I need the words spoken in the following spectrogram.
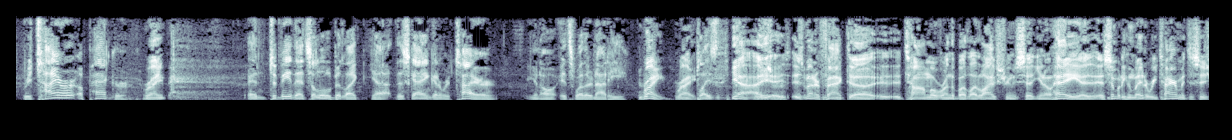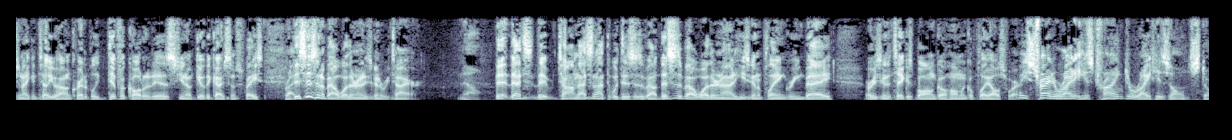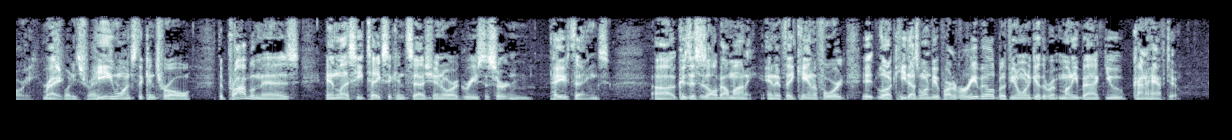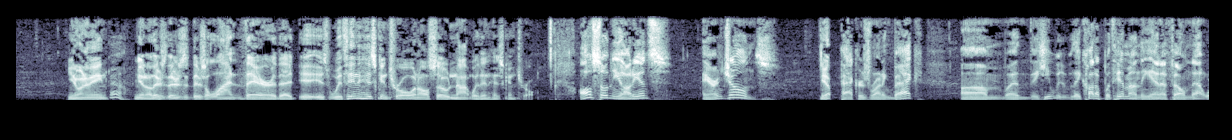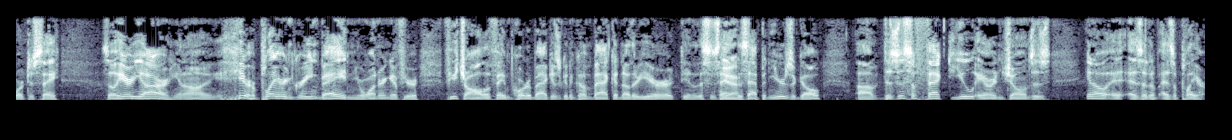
Retire a Packer. Right. And to me, that's a little bit like, yeah, this guy ain't going to retire. You know, it's whether or not he. Right, right. Plays yeah, I, as a matter of fact, uh, Tom over on the Bud Light live stream said, you know, hey, as, as somebody who made a retirement decision, I can tell you how incredibly difficult it is. You know, give the guy some space. Right. This isn't about whether or not he's going to retire. No. Th- That's the, Tom. That's not what this is about. This is about whether or not he's going to play in Green Bay or he's going to take his ball and go home and go play elsewhere. He's trying to write. He's trying to write his own story. Right. That's what he's trying. He wants the control. The problem is, unless he takes a concession or agrees to certain pay things, because this is all about money. And if they can't afford it, look, he doesn't want to be a part of a rebuild. But if you don't want to give the money back, you kind of have to. You know what I mean? Yeah. You know, there's there's there's a lot there that is within his control and also not within his control. Also in the audience, Aaron Jones. Yep. Packers running back. Um, when he they caught up with him on the NFL Network to say, so here you are, you know, you're a player in Green Bay, and you're wondering if your future Hall of Fame quarterback is going to come back another year. You know, this is Yeah. this happened years ago. Uh, does this affect you, Aaron Jones, as you know, as a as a player?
